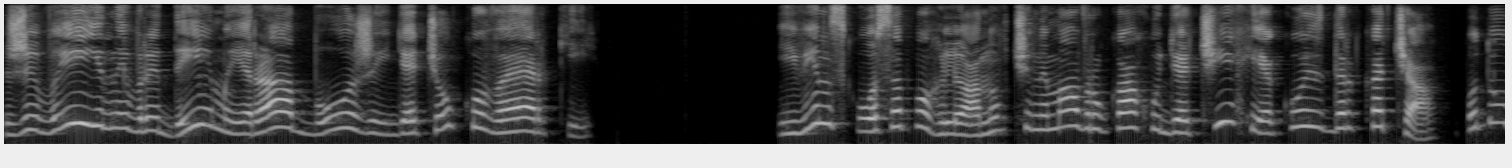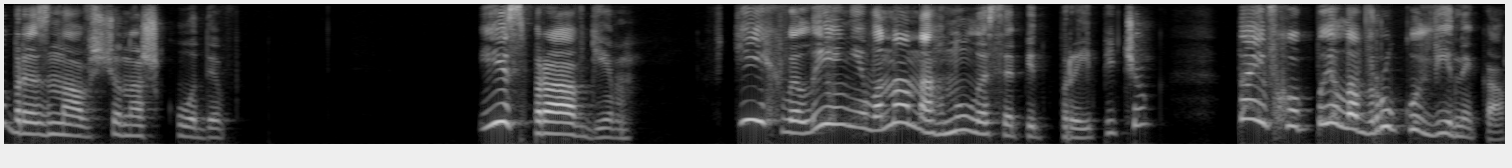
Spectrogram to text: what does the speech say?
живий і невредимий раб Божий, дячок Коверкій. І він скоса поглянув, чи нема в руках у дячихи якогось деркача, бо добре знав, що нашкодив. І справді, тій хвилині вона нагнулася під припічок та й вхопила в руку віника.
